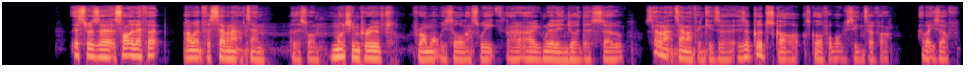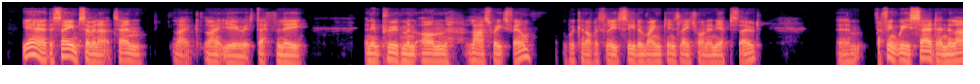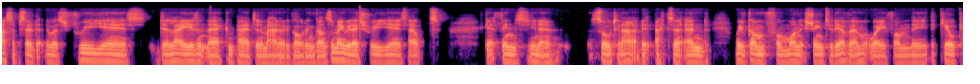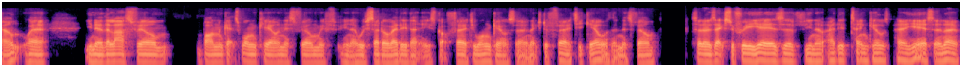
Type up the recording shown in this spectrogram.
This was a solid effort. I went for seven out of ten for this one. Much improved from what we saw last week. I, I really enjoyed this. So seven out of ten, I think, is a is a good score score for what we've seen so far. How about yourself? Yeah, the same 7 out of 10. Like like you, it's definitely an improvement on last week's film. We can obviously see the rankings later on in the episode. Um, I think we said in the last episode that there was three years delay, isn't there, compared to the Man with the Golden Gun? So maybe those three years helped get things, you know, sorted out a bit better. And we've gone from one extreme to the other, haven't we? From the the kill count, where you know the last film Bond gets one kill in this film. We've you know we've said already that he's got 31 kills, so an extra 30 kills in this film. So those extra three years of you know added 10 kills per year. So no,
